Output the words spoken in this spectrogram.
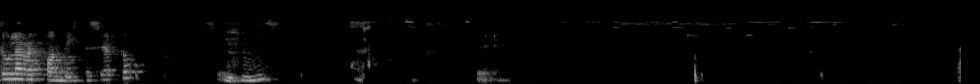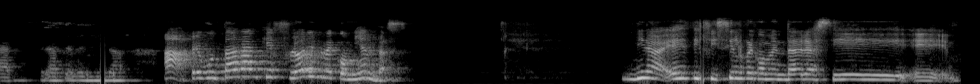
tú la respondiste, ¿cierto? Sí. Sí. Claro, terapia de vida. Ah, preguntaban qué flores recomiendas. Mira, es difícil recomendar así eh,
